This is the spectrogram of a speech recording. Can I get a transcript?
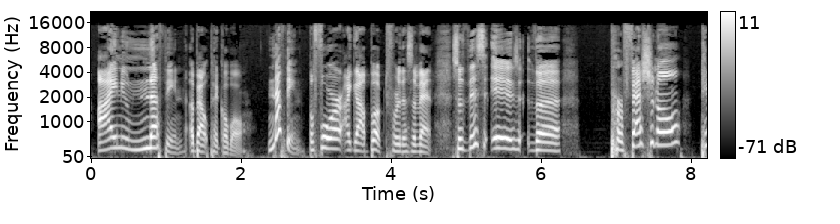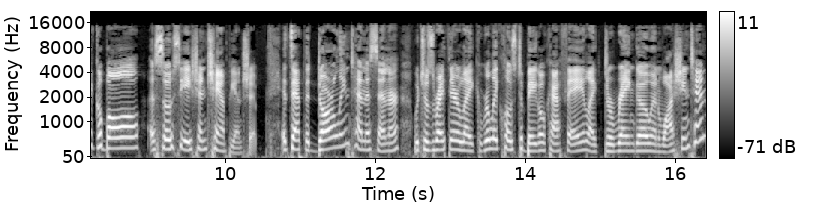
I knew nothing about pickleball. Nothing before I got booked for this event. So, this is the Professional Pickleball Association Championship. It's at the Darling Tennis Center, which is right there, like really close to Bagel Cafe, like Durango and Washington.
